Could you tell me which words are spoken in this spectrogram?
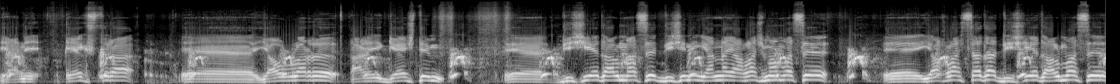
Yani ekstra e, yavruları hani geçtim e, dişiye dalması dişinin yanına yaklaşmaması e, yaklaşsa da dişiye dalması.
